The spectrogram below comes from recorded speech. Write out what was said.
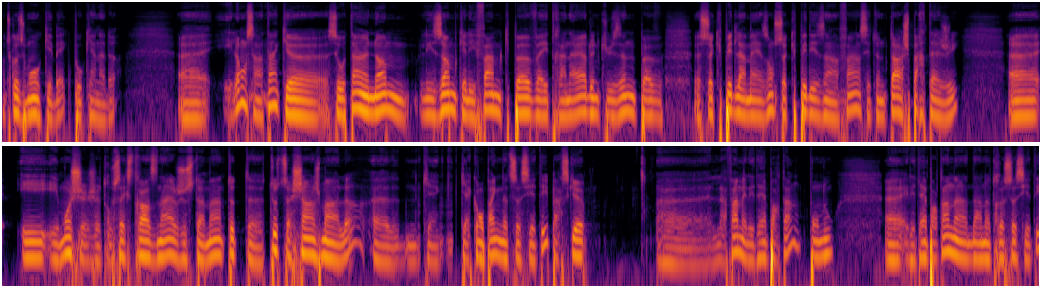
en tout cas du moins au Québec et au Canada. Euh, et là, on s'entend que c'est autant un homme, les hommes que les femmes qui peuvent être en arrière d'une cuisine, peuvent euh, s'occuper de la maison, s'occuper des enfants. C'est une tâche partagée. Euh, et, moi, je, trouve ça extraordinaire, justement, tout, ce changement-là qui, accompagne notre société parce que la femme, elle est importante pour nous. Elle est importante dans, notre société.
